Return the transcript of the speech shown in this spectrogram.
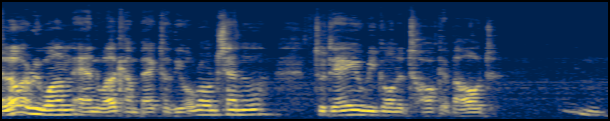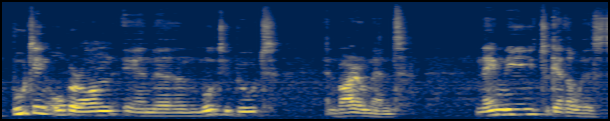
Hello everyone and welcome back to the Oberon channel. Today we're going to talk about booting Oberon in a multi-boot environment, namely together with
